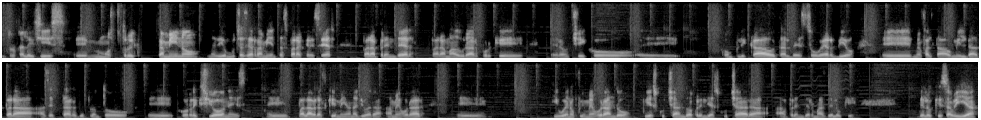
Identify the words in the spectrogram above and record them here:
el profe Alexis eh, me mostró el camino, me dio muchas herramientas para crecer, para aprender, para madurar, porque era un chico eh, complicado, tal vez soberbio, me faltaba humildad para aceptar de pronto correcciones, eh, palabras que me iban a ayudar a, mejorar. Eh, y bueno, fui mejorando, fui escuchando, aprendí a escuchar, a, aprender más de lo que, de lo que sabía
